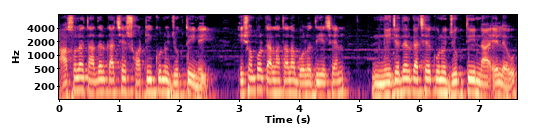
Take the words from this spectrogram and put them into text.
আসলে তাদের কাছে সঠিক কোনো যুক্তিই নেই। এই সম্পর্কে আল্লাহ তালা বলে দিয়েছেন, নিজেদের কাছে কোনো যুক্তি না এলেও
